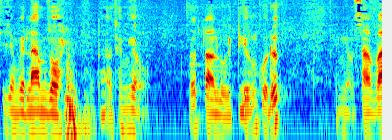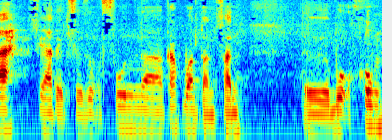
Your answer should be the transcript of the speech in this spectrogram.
thị trường Việt Nam rồi. Một uh, thương hiệu rất là nổi tiếng của Đức, thương hiệu Sava. Xe được sử dụng full uh, carbon toàn phần từ bộ khung,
